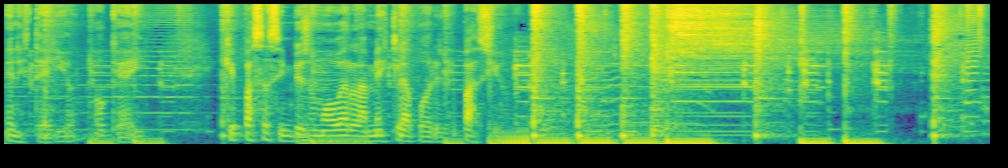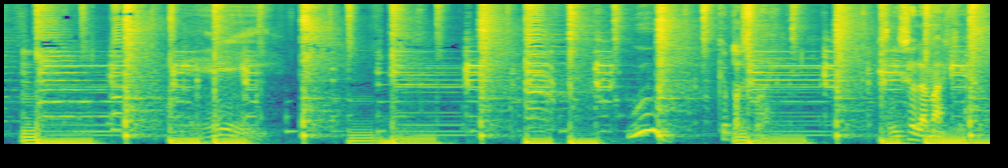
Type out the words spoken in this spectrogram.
en estéreo, ok. ¿Qué pasa si empiezo a mover la mezcla por el espacio? Uh, ¿Qué pasó ahí? Se hizo la magia.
